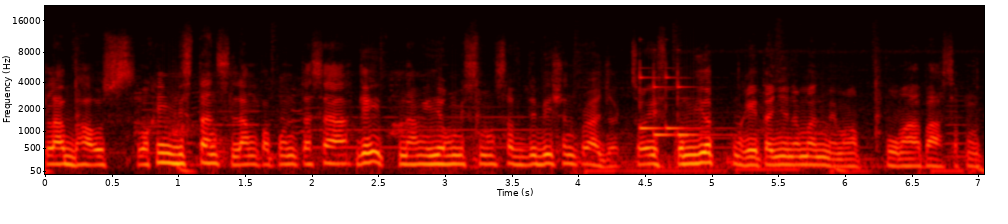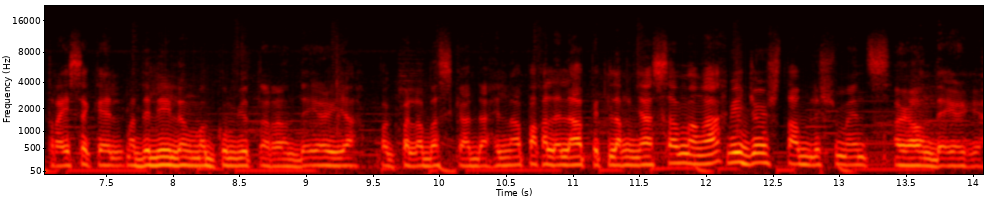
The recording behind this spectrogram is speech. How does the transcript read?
clubhouse. Walking distance lang papunta sa gate ng iyong mismong subdivision project. So if commute, nakita nyo naman may mga pumapasok ng tricycle. Madali lang mag-commute around the area pagpalabas ka dahil napakalalapit lang niya sa mga major establishments around the area.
